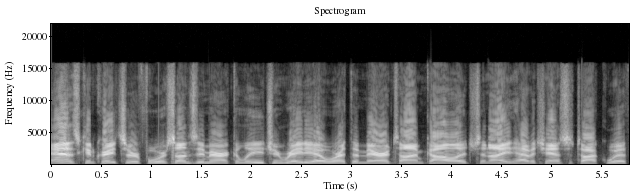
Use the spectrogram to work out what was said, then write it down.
And it's Ken Kraetzer for Sons of the American Legion Radio. We're at the Maritime College tonight. Have a chance to talk with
